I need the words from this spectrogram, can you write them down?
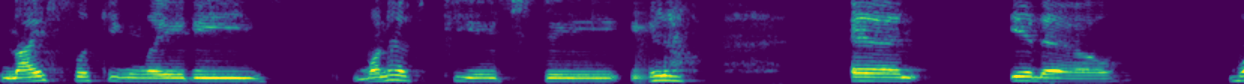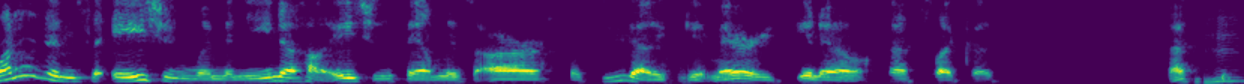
nice looking ladies. One has a PhD, you know, and you know, one of them's Asian women. You know how Asian families are. It's like you got to get married. You know, that's like a that's mm-hmm.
